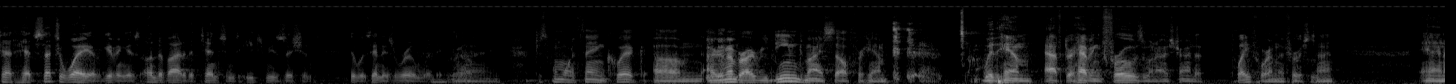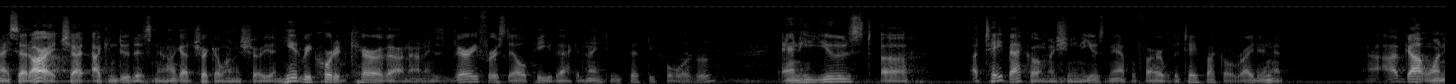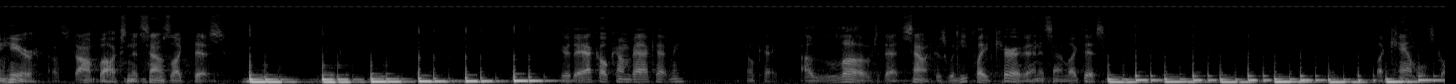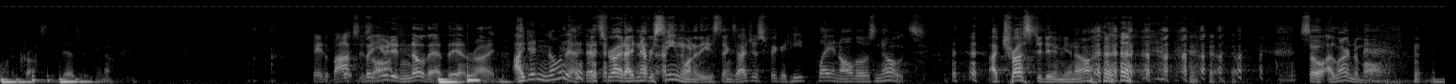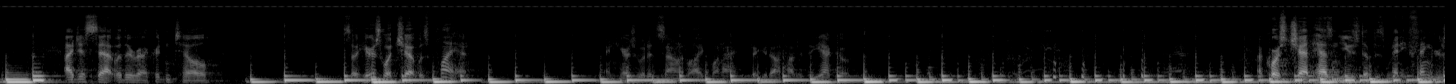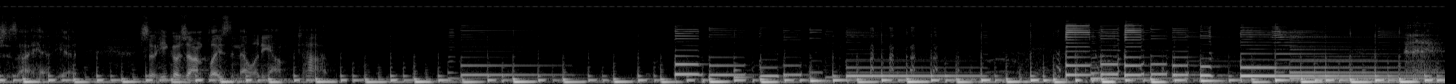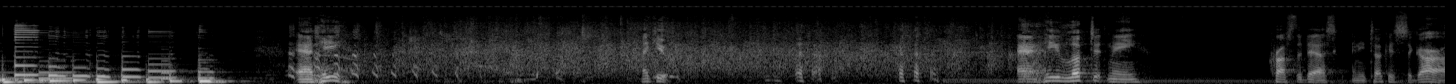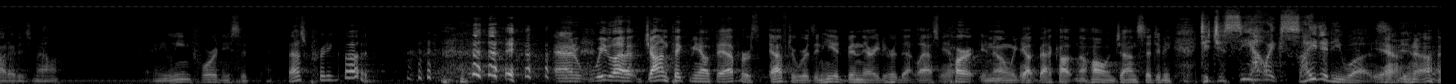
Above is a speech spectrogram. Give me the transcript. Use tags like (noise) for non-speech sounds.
Chet had such a way of giving his undivided attention to each musician that was in his room with him. Right. Just one more thing, quick. Um, I remember I redeemed myself for him, with him after having froze when I was trying to play for him the first time. And I said, "All right, Chet, I can do this now. I got a trick I want to show you." And he had recorded "Caravan" on his very first LP back in 1954, and he used uh, a tape echo machine. He used an amplifier with a tape echo right in it. Uh, I've got one here, a stomp box, and it sounds like this. Hear the echo come back at me? Okay. I loved that sound because when he played Caravan, it sounded like this. Like camels going across the desert, you know. Okay, the box But, is but you didn't know that then, right? I didn't know that. That's right. I'd never seen one of these things. I just figured he'd play in all those notes. I trusted him, you know. (laughs) so I learned them all. I just sat with the record until. So here's what Chet was playing, and here's what it sounded like when I figured out how to do the echo. Of course, Chet hasn't used up as many fingers as I have yet, so he goes on and plays the melody on the top. And he. Thank you. (laughs) and he looked at me across the desk and he took his cigar out of his mouth and he leaned forward and he said, That's pretty good. (laughs) and we left, John picked me up after, afterwards and he had been there. He'd heard that last Yeah. part, you know, and we got back out in the hall and John said to me, Did you see how excited he was? Yeah. You know?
